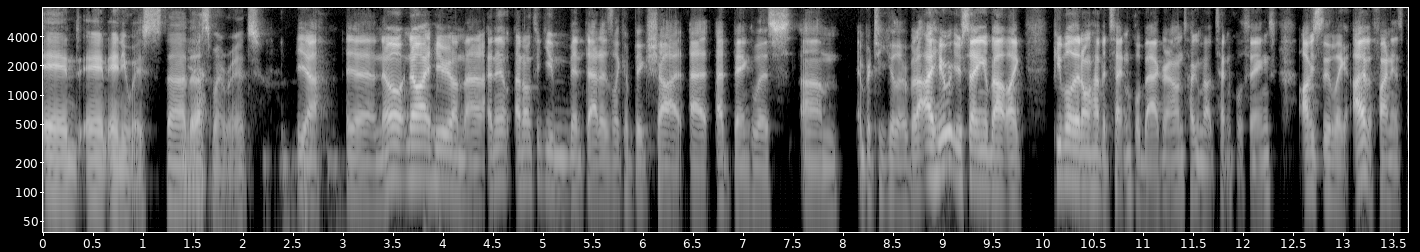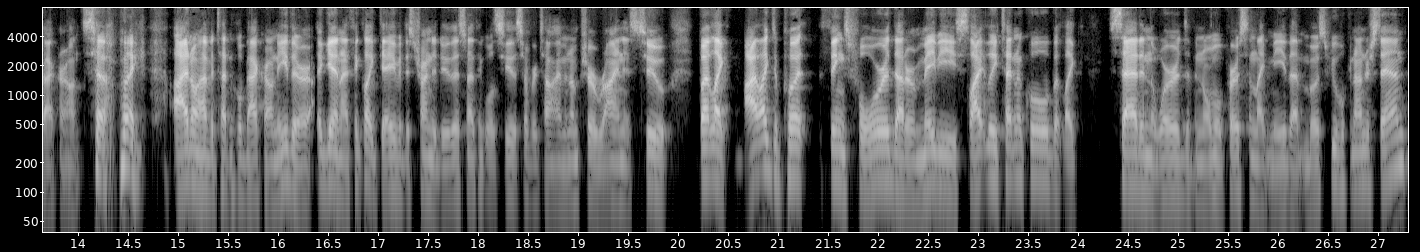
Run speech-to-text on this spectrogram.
and and anyways, uh, yeah. that's my rant. Yeah, yeah, no, no, I hear you on that. I don't, I don't think you meant that as like a big shot at at Bankless um in particular, but I hear what you're saying about like people that don't have a technical background talking about technical things. Obviously, like I have a finance background, so like I don't have a technical background either. Again, I think like David is trying to do this, and I think we'll see this over time, and I'm sure Ryan is too. But like I like to put things forward that are maybe slightly technical, but like said in the words of a normal person like me that most people can understand.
